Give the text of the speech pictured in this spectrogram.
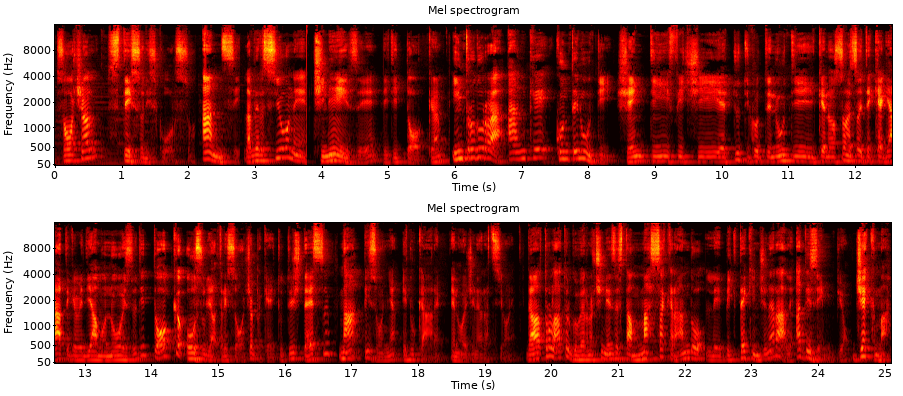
Social, stesso discorso. Anzi, la versione cinese di TikTok introdurrà anche contenuti scientifici e tutti i contenuti che non sono le solite cagate che vediamo noi su TikTok o sugli altri social, perché è tutti gli stessi, ma bisogna educare le nuove generazioni. Dall'altro lato il governo cinese sta massacrando le big tech in generale. Ad esempio, Jack Ma.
